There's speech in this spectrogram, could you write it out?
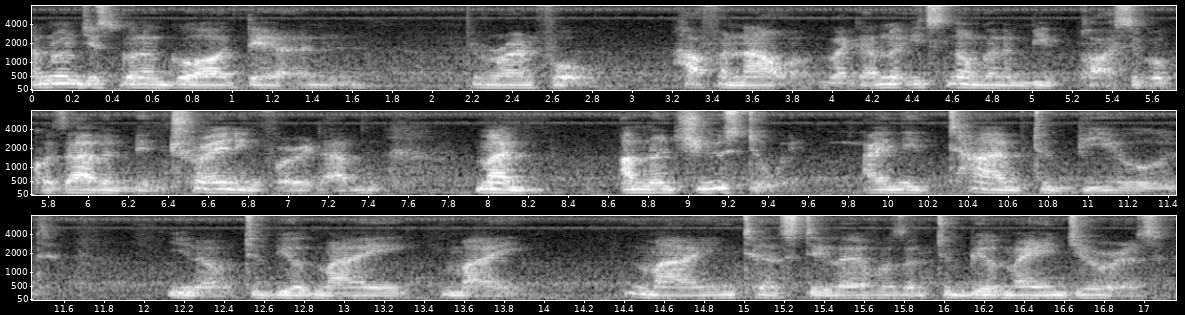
I'm not just gonna go out there and run for half an hour. Like I know it's not gonna be possible because I haven't been training for it. I'm my I'm not used to it. I need time to build you know to build my my my intensity levels and to build my endurance.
